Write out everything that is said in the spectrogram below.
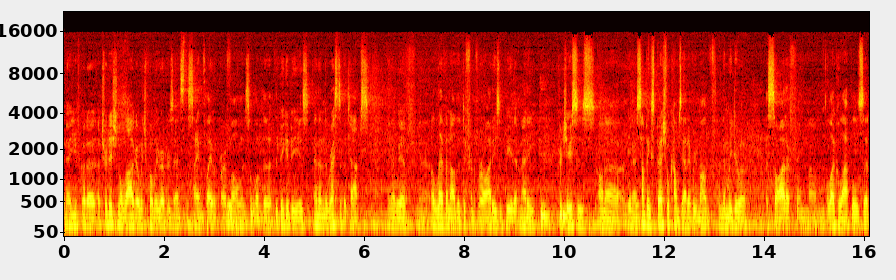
you know, you've got a, a, traditional lager which probably represents the same flavour profile as a lot of the, the bigger beers, and then the rest of the taps, you know, we have you know 11 other different varieties of beer that Matty produces on a you know something special comes out every month, and then we do a, a cider from um, local apples that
